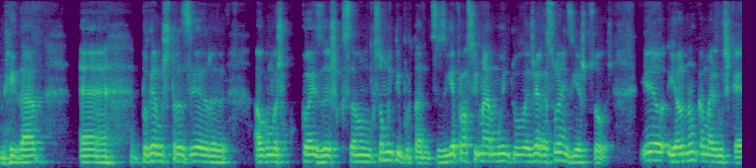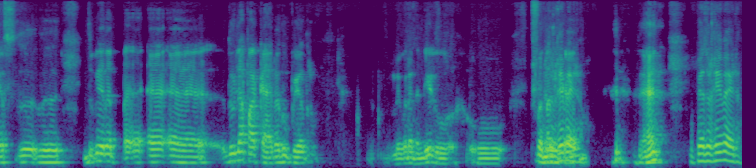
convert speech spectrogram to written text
na idade, eh, podemos trazer algumas coisas que são, que são muito importantes e aproximar muito as gerações e as pessoas. Eu, eu nunca mais me esqueço de, de, de ver, a, a- a- de olhar para a cara do Pedro, meu grande amigo, o, o Pedro Ribeiro. O Pedro Ribeiro.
